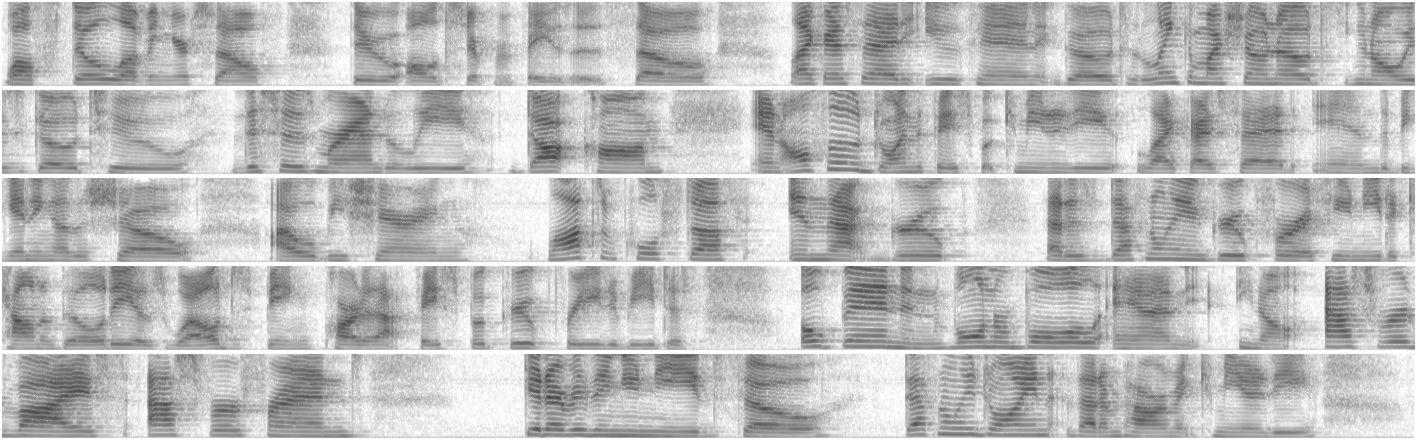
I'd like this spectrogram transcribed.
while still loving yourself through all its different phases. So, like I said, you can go to the link in my show notes. You can always go to thisismirandalee.com and also join the Facebook community. Like I said in the beginning of the show, I will be sharing lots of cool stuff in that group. That is definitely a group for if you need accountability as well, just being part of that Facebook group for you to be just open and vulnerable and, you know, ask for advice, ask for a friend, get everything you need. So definitely join that empowerment community.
